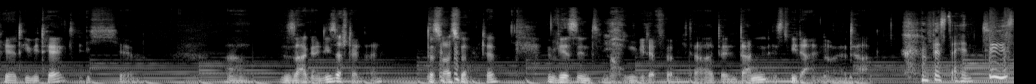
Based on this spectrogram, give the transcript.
Kreativität. Ich äh, äh, sage an dieser Stelle, das war's für heute. Wir sind morgen wieder für euch da, denn dann ist wieder ein neuer Tag. Bis dahin. Tschüss.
